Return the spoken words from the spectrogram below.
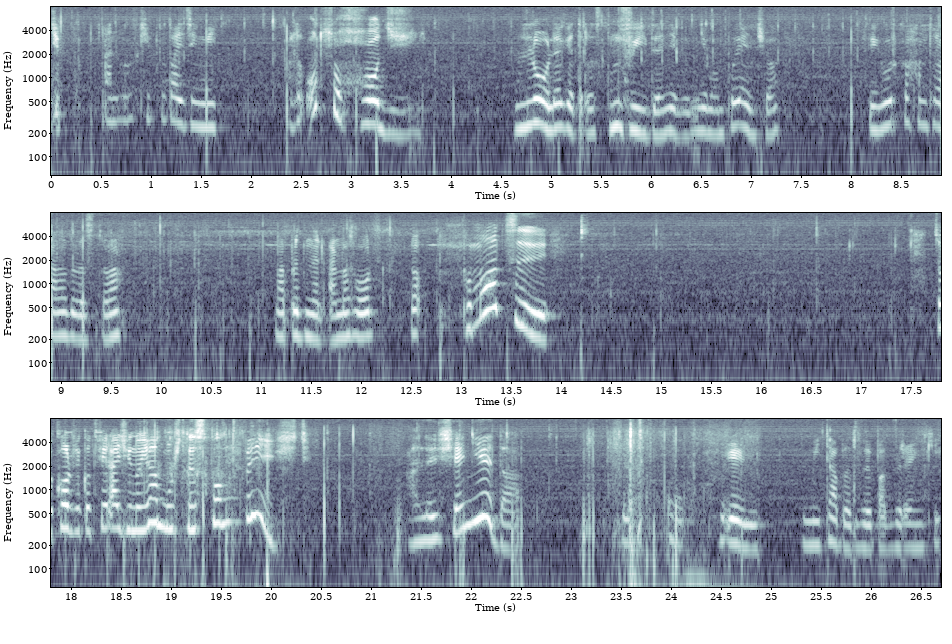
Nie, no hypnotizing mi. Ale o co chodzi? Lol, jak ja teraz stąd wyjdę? Nie wiem, nie mam pojęcia. Figurka Huntera na dole stała. Ma Prisoner Armor Sword. No, pomocy! Cokolwiek otwierajcie, no ja muszę stąd wyjść. Ale się nie da. Jej, mi tablet wypadł z ręki.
